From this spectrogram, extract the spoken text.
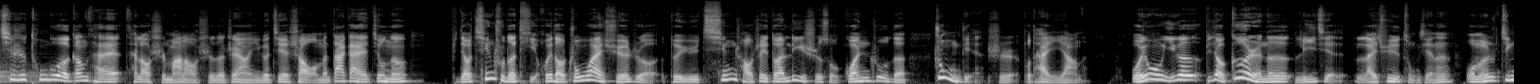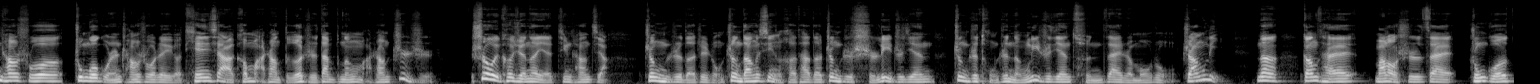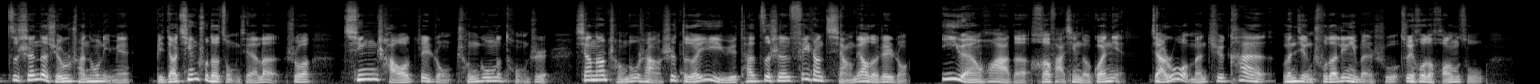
其实通过刚才蔡老师、马老师的这样一个介绍，我们大概就能比较清楚的体会到中外学者对于清朝这段历史所关注的重点是不太一样的。我用一个比较个人的理解来去总结呢，我们经常说中国古人常说这个天下可马上得之，但不能马上治之。社会科学呢也经常讲。政治的这种正当性和它的政治实力之间、政治统治能力之间存在着某种张力。那刚才马老师在中国自身的学术传统里面比较清楚地总结了，说清朝这种成功的统治，相当程度上是得益于他自身非常强调的这种一元化的合法性的观念。假如我们去看文景初的另一本书《最后的皇族》。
